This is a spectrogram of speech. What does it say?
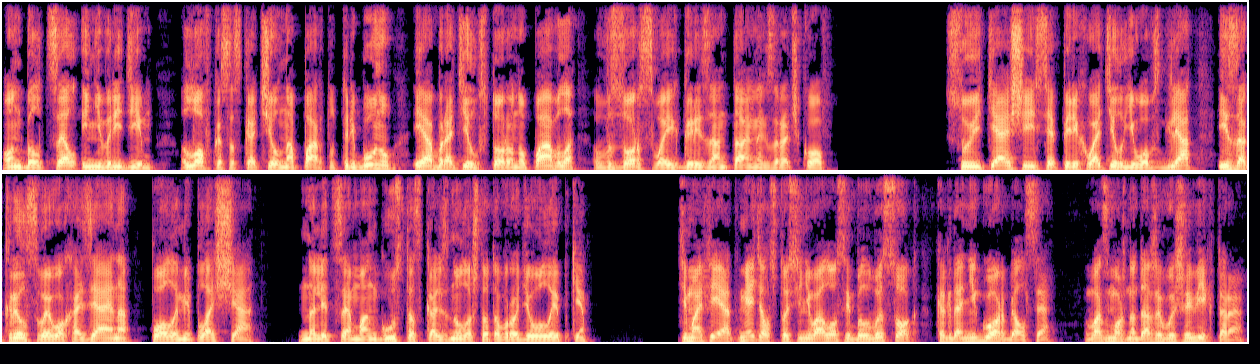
Он был цел и невредим, ловко соскочил на парту трибуну и обратил в сторону Павла взор своих горизонтальных зрачков. Суетящийся перехватил его взгляд и закрыл своего хозяина полами плаща. На лице мангуста скользнуло что-то вроде улыбки. Тимофей отметил, что синеволосый был высок, когда не горбился, возможно, даже выше Виктора.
